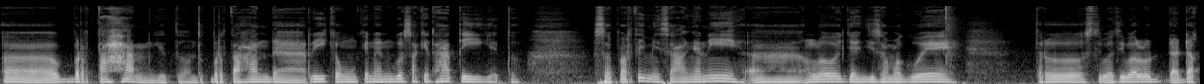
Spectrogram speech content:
eh, bertahan gitu untuk bertahan dari kemungkinan gue sakit hati gitu. Seperti misalnya nih eh, lo janji sama gue terus tiba-tiba lo dadak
